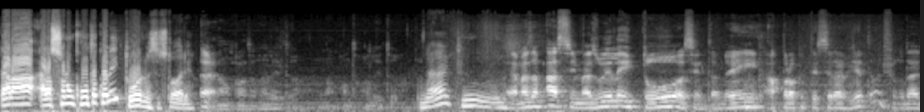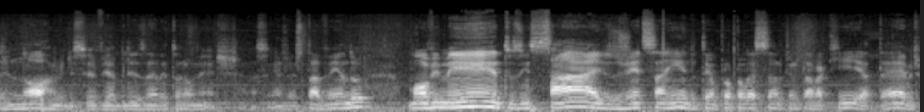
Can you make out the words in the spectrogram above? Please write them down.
ela, ela só não conta com o eleitor nessa história. É, não conta com o eleitor. Não conta com o eleitor. Né? Que- É, mas assim, mas o eleitor, assim, também, a própria terceira via tem uma dificuldade enorme de se viabilizar eleitoralmente. Assim, a gente está vendo movimentos, ensaios, gente saindo, tem o próprio Alessandro que a gente estava aqui, a Tebet,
